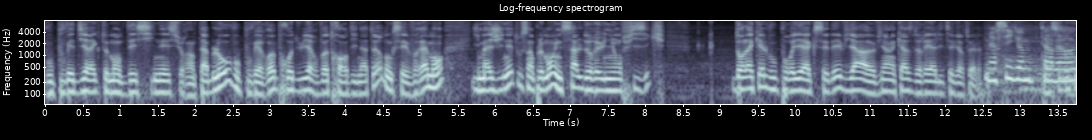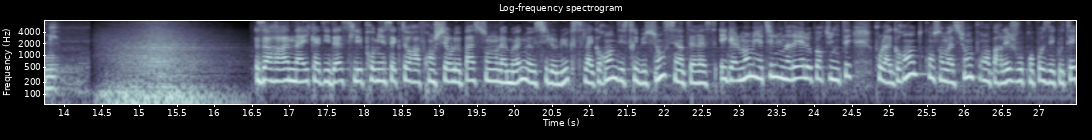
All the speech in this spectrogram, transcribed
vous pouvez directement dessiner sur un tableau, vous pouvez reproduire votre ordinateur donc c'est vraiment imaginer tout simplement une salle de réunion physique dans laquelle vous pourriez accéder via, euh, via un casque de réalité virtuelle. Merci Guillaume Merci Zara, Nike, Adidas, les premiers secteurs à franchir le pas sont la mode, mais aussi le luxe. La grande distribution s'y intéresse également. Mais y a-t-il une réelle opportunité pour la grande consommation? Pour en parler, je vous propose d'écouter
